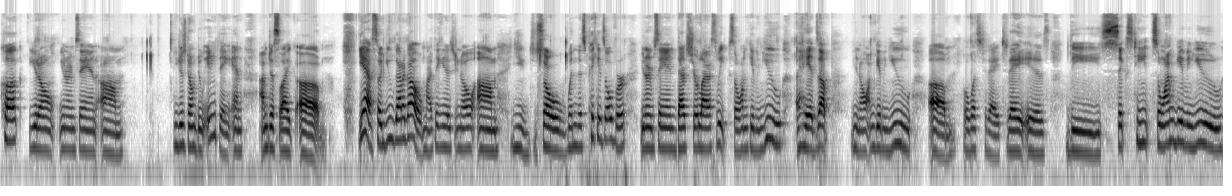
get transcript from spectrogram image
cook you don't you know what i'm saying um you just don't do anything and i'm just like um yeah, so you gotta go. My thing is, you know, um, you so when this pick is over, you know what I'm saying, that's your last week. So I'm giving you a heads up, you know, I'm giving you um well what's today? Today is the 16th. So I'm giving you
